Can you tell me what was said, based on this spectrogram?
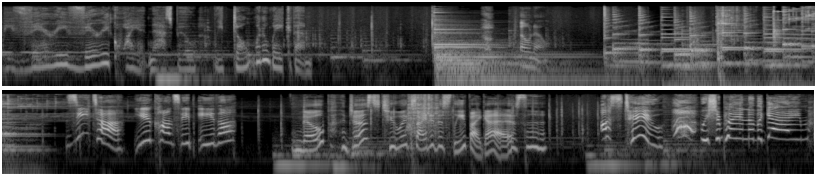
Be very, very quiet, Nazboo. We don't want to wake them. oh no. Zeta, you can't sleep either. Nope, just too excited to sleep, I guess. Us too. we should play another game.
